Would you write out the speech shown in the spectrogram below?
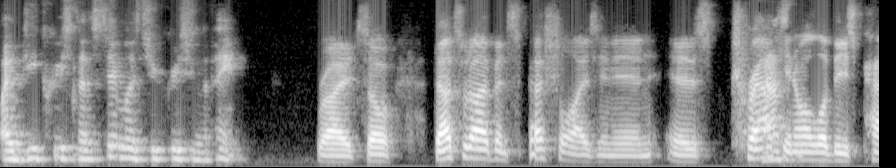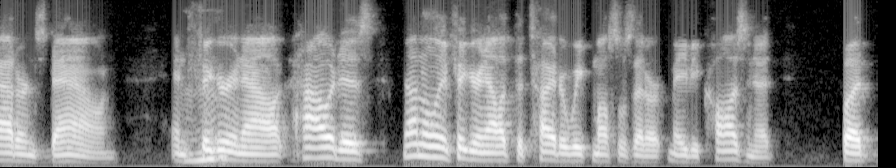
by decreasing that stimulus, decreasing the pain. Right. So that's what I've been specializing in is tracking all of these patterns down and mm-hmm. figuring out how it is not only figuring out the tight or weak muscles that are maybe causing it, but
